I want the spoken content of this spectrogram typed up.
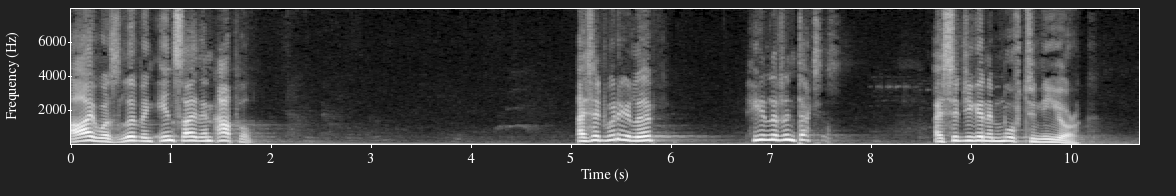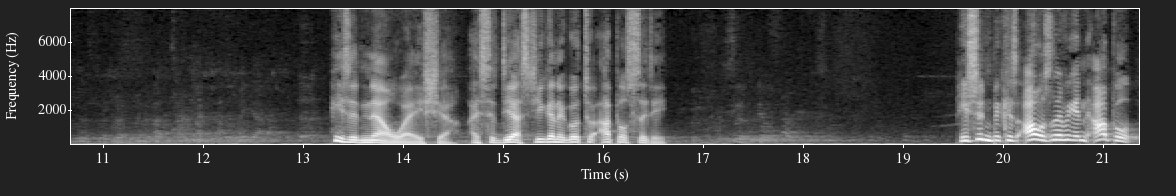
I was living inside an apple. I said, Where do you live? He lives in Texas. I said, You're going to move to New York. He said, No way, Shah. I said, Yes, you're going to go to Apple City. He said, Because I was living in Apple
